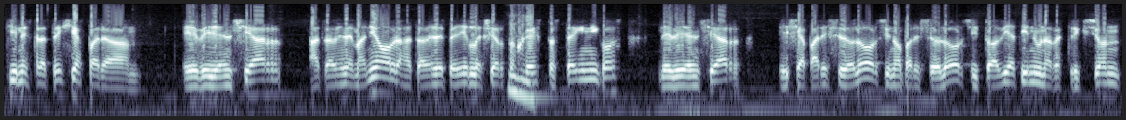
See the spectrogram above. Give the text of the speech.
tiene estrategias para evidenciar a través de maniobras, a través de pedirle ciertos gestos técnicos, de evidenciar eh, si aparece dolor, si no aparece dolor, si todavía tiene una restricción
